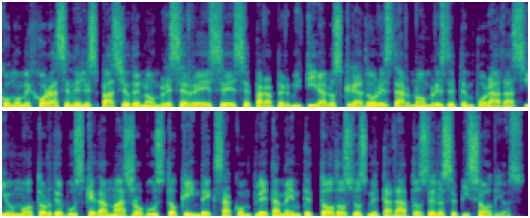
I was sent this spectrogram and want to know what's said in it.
como mejoras en el espacio de nombres RSS para permitir a los creadores dar nombres de temporadas y un motor de búsqueda más robusto que indexa completamente todos los metadatos de los episodios.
